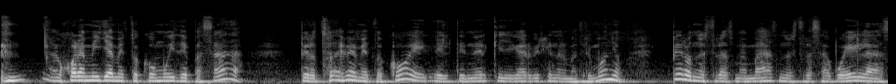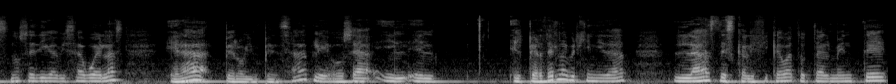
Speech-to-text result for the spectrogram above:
a lo mejor a mí ya me tocó muy de pasada, pero todavía me tocó el, tener que llegar virgen al matrimonio. Pero nuestras mamás, nuestras abuelas, no se diga bisabuelas, era pero impensable. O sea, el, el, el perder la virginidad las descalificaba totalmente,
